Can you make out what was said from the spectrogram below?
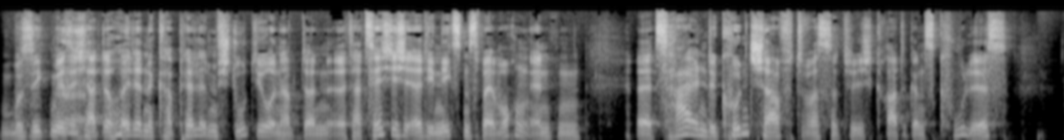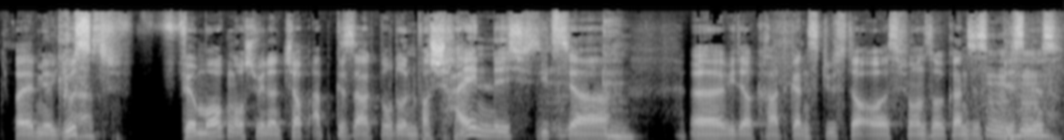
musikmäßig, ich hatte heute eine Kapelle im Studio und habe dann äh, tatsächlich äh, die nächsten zwei Wochenenden äh, zahlende Kundschaft, was natürlich gerade ganz cool ist, weil mir just für morgen auch schon wieder ein Job abgesagt wurde und wahrscheinlich sieht's ja äh, wieder gerade ganz düster aus für unser ganzes Mhm. Business.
